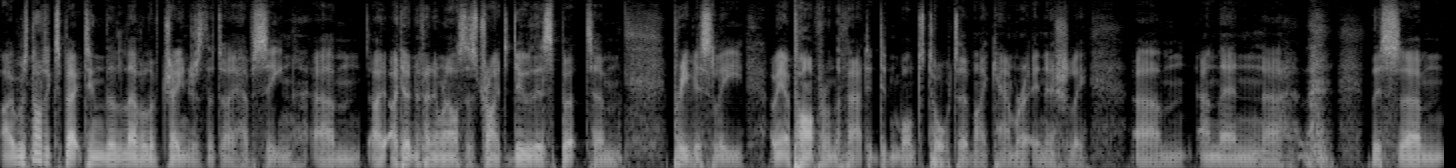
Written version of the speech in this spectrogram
I was not expecting the level of changes that I have seen. Um, I, I, don't know if anyone else has tried to do this, but um, previously, I mean, apart from the fact it didn't want to talk to my camera initially, um, and then uh, this um,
